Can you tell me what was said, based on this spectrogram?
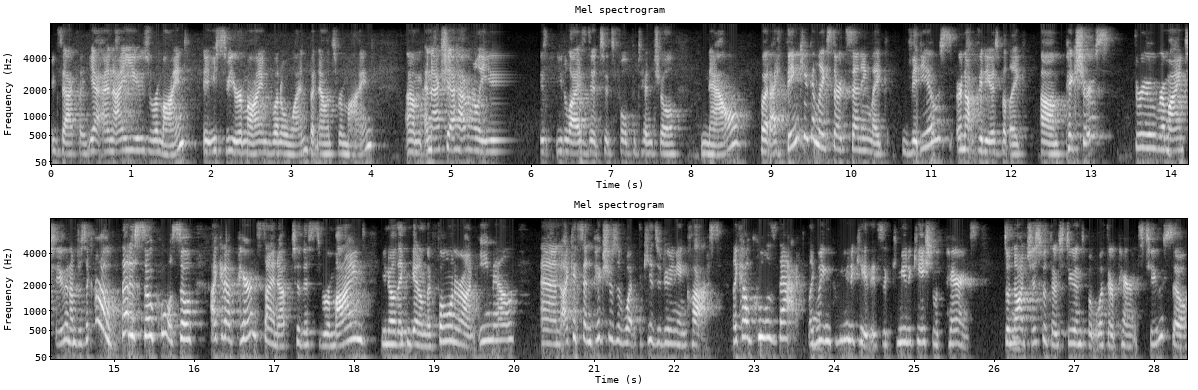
Exactly. Yeah, and I use Remind. It used to be Remind 101, but now it's Remind. Um, and actually, I haven't really used, utilized it to its full potential now, but I think you can like start sending like videos, or not videos, but like um, pictures through Remind too. And I'm just like, oh, that is so cool. So I could have parents sign up to this Remind. You know, they can get on their phone or on email, and I could send pictures of what the kids are doing in class. Like, how cool is that? Like, we can communicate. It's a communication with parents. So not just with their students, but with their parents too. So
